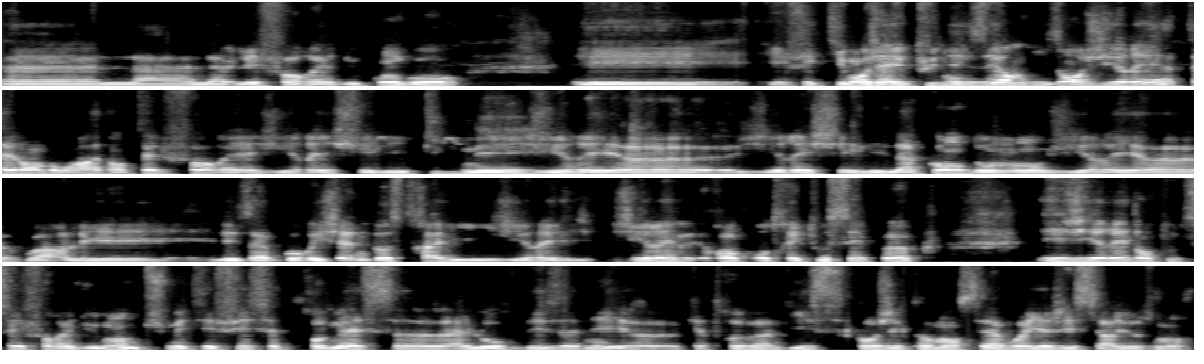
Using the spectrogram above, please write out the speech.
euh, les forêts du Congo, et effectivement, j'avais pu naiser en me disant j'irai à tel endroit, dans telle forêt, j'irai chez les pygmées, j'irai euh, chez les lacandons, j'irai euh, voir les, les aborigènes d'Australie, j'irai j'irai rencontrer tous ces peuples et j'irai dans toutes ces forêts du monde. Je m'étais fait cette promesse euh, à l'aube des années 90 quand j'ai commencé à voyager sérieusement.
